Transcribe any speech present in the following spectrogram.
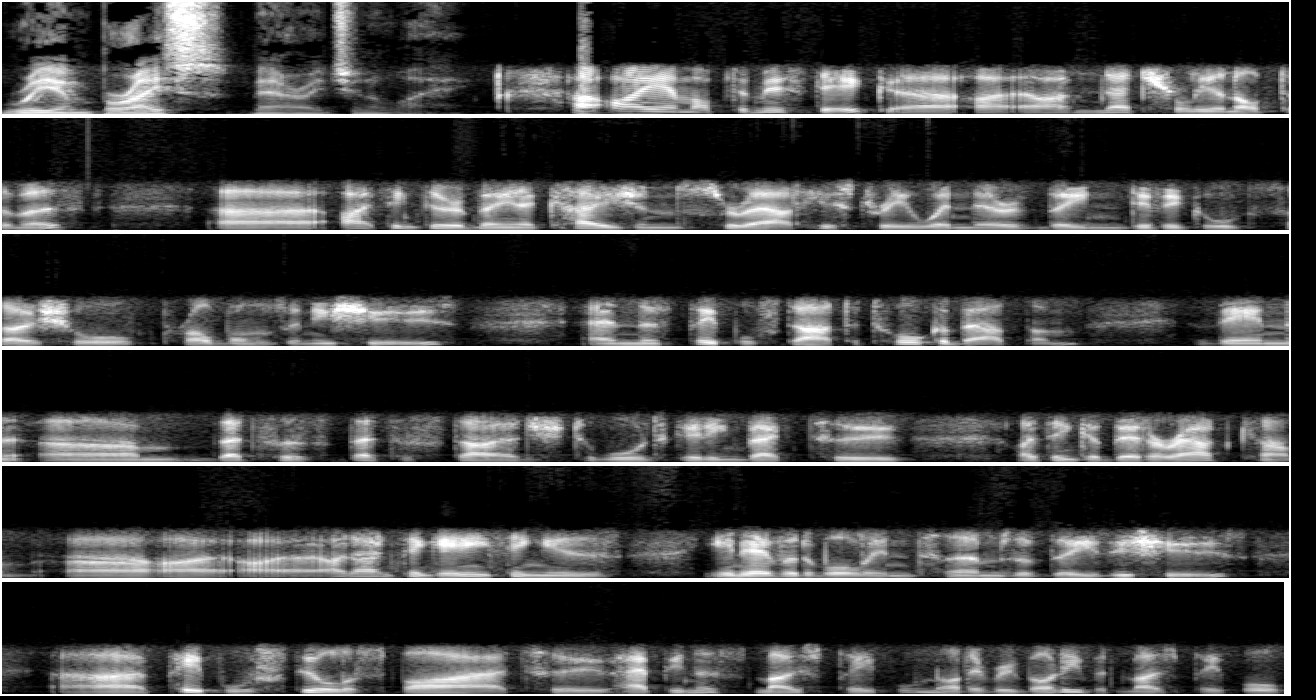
re embrace marriage in a way? Uh, I am optimistic. Uh, I, I'm naturally an optimist. Uh, I think there have been occasions throughout history when there have been difficult social problems and issues, and if people start to talk about them, then um, that's a that's a stage towards getting back to, I think, a better outcome. Uh, I, I don't think anything is inevitable in terms of these issues. Uh, people still aspire to happiness. Most people, not everybody, but most people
